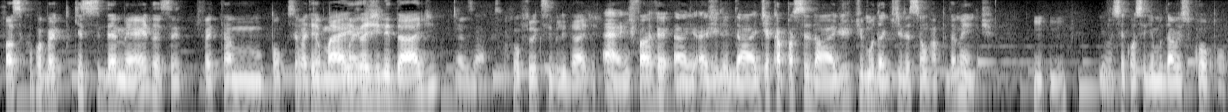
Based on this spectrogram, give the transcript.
faça escopo aberto, porque se der merda, você vai estar um pouco. Você vai, vai ter, um mais, mais, agilidade. Exato. Ou flexibilidade. É, a gente fala que a agilidade é a capacidade de mudar de direção rapidamente. Uhum. E você conseguir mudar o escopo.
